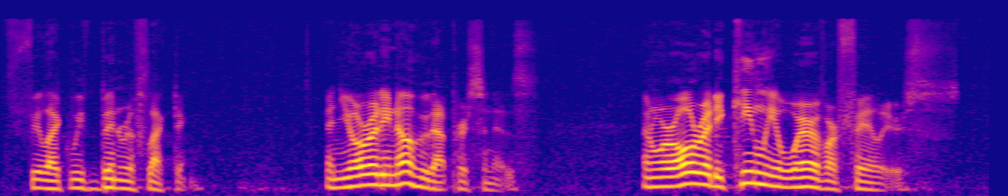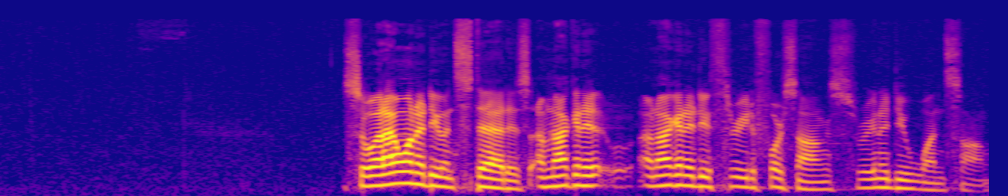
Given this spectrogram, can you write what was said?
I feel like we've been reflecting. And you already know who that person is. And we're already keenly aware of our failures. So what I want to do instead is I'm not going to I'm not going to do 3 to 4 songs. We're going to do one song.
